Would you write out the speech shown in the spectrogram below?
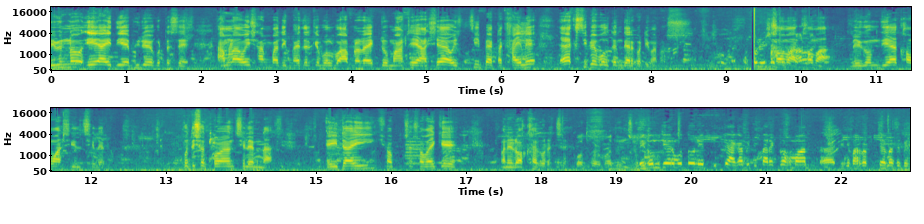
বিভিন্ন এআই দিয়ে ভিডিও করতেছে। আমরা ওই সাংবাদিক ভাইদেরকে বলব আপনারা একটু মাঠে আসে ওই সিপে একটা খাইলে এক সিপে বলতেন দেড় কোটি মানুষ। ক্ষমা ক্ষমা। বেগম জিয়া ক্ষমাশীল ছিলেন। প্রতিশোধ পরায়ণ ছিলেন না। এইটাই সবচেয়ে সবাইকে মানে রক্ষা করেছে। বেগম জিয়ার মতো নেতৃত্বে আগামীতে তারেক রহমান আহ, ভারপ্রাপ্ত চেয়ারম্যান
